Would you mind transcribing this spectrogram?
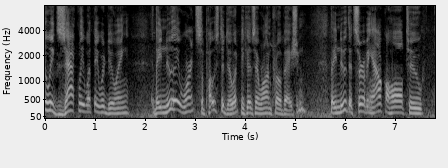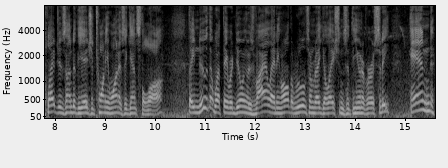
knew exactly what they were doing. They knew they weren't supposed to do it because they were on probation. They knew that serving alcohol to pledges under the age of 21 is against the law. They knew that what they were doing was violating all the rules and regulations at the university and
